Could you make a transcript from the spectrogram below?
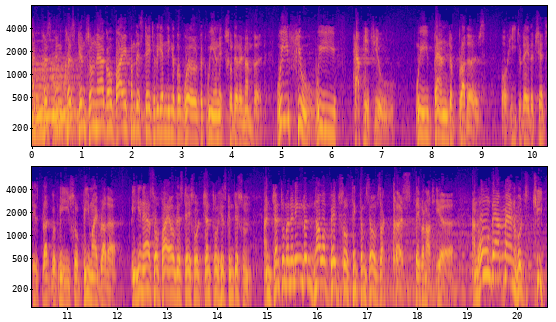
And Crispin Crispian shall ne'er go by from this day to the ending of the world, but we in it shall be remembered. We few, we happy few, we band of brothers for he today that sheds his blood with me shall be my brother. Be he ne'er so vile, this day shall gentle his condition. And gentlemen in England now abed shall think themselves accursed they were not here, and hold their manhoods cheap,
